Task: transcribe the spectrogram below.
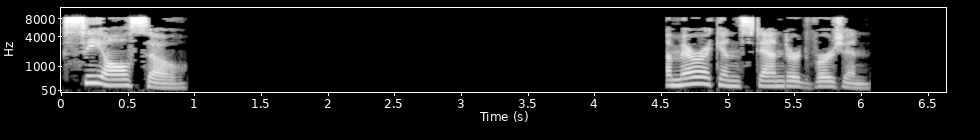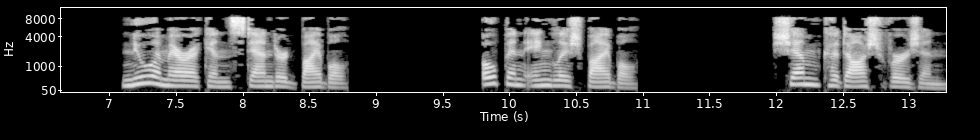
See also American Standard Version New American Standard Bible Open English Bible Shem Kadosh version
